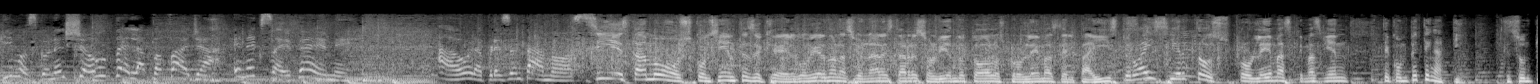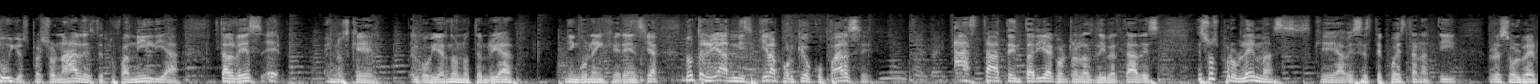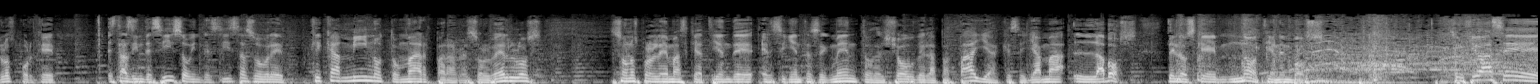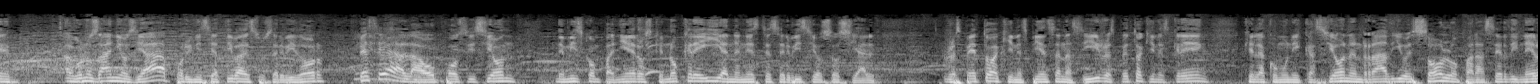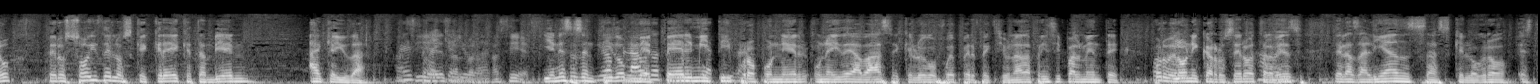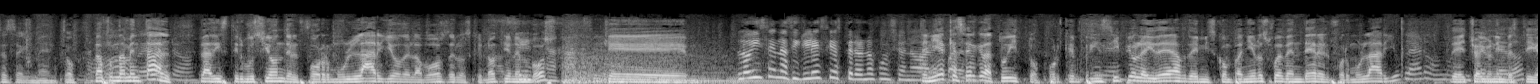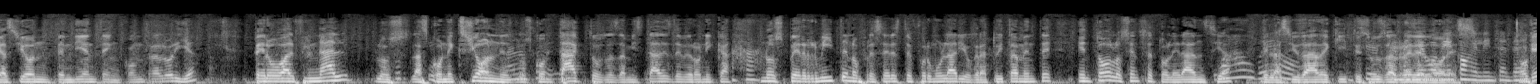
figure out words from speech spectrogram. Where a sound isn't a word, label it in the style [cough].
Seguimos con el show de la papaya en Exa FM. Ahora presentamos. Sí, estamos conscientes de que el gobierno nacional está resolviendo todos los problemas del país, pero hay ciertos problemas que más bien te competen a ti, que son tuyos, personales, de tu familia, tal vez eh, en los que el gobierno no tendría ninguna injerencia, no tendría ni siquiera por qué ocuparse. Hasta atentaría contra las libertades. Esos problemas que a veces te cuestan a ti resolverlos porque estás indeciso o indecisa sobre qué camino tomar para resolverlos, son los problemas que atiende el siguiente segmento del show de la papaya que se llama La Voz, de los que no tienen voz. Surgió hace algunos años ya por iniciativa de su servidor pese a la oposición de mis compañeros que no creían en este servicio social. Respeto a quienes piensan así, respeto a quienes creen que la comunicación en radio es solo para hacer dinero, pero soy de los que cree que también hay que ayudar. Así es, Álvaro, así es. Y en ese sentido me permití proponer una idea base que luego fue perfeccionada principalmente por Verónica Rosero a través de las alianzas que logró este segmento. La fundamental, la distribución del formulario de la voz de los que no tienen voz, que lo hice en las iglesias, pero no funcionó. Tenía que ser gratuito, porque en principio la idea de mis compañeros fue vender el formulario. de hecho, hay una investigación pendiente en Contraloría pero al final los, las conexiones, los contactos, las amistades de Verónica nos permiten ofrecer este formulario gratuitamente en todos los centros de tolerancia de la ciudad de Quito y sus alrededores. ¿Ok?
